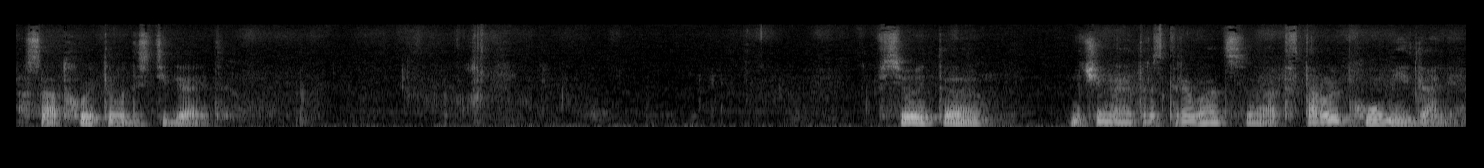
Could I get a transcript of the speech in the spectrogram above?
А садху этого достигает. Все это начинает раскрываться от второй пхуми и далее.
